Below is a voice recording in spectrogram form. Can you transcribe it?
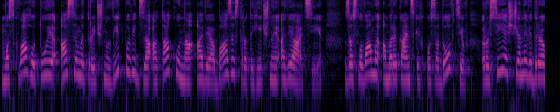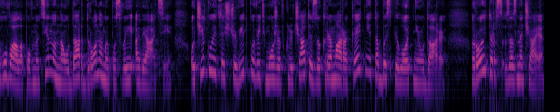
Москва готує асиметричну відповідь за атаку на авіабази стратегічної авіації. За словами американських посадовців, Росія ще не відреагувала повноцінно на удар дронами по своїй авіації. Очікується, що відповідь може включати, зокрема, ракетні та безпілотні удари. Reuters зазначає,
